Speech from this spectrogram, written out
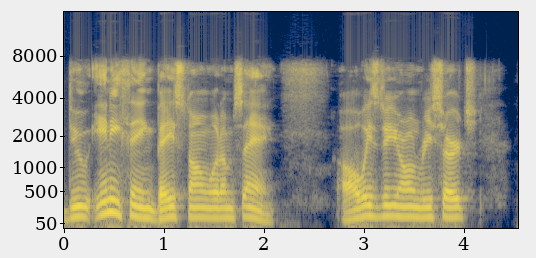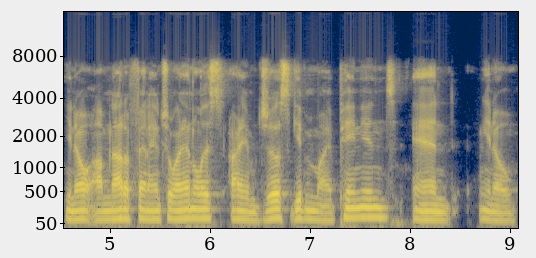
do anything based on what I'm saying. Always do your own research. You know, I'm not a financial analyst. I am just giving my opinions and, you know,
